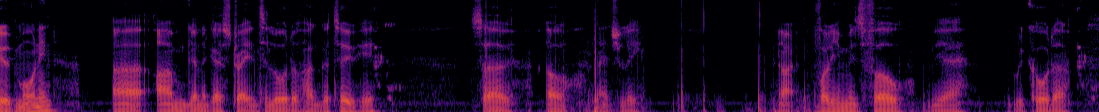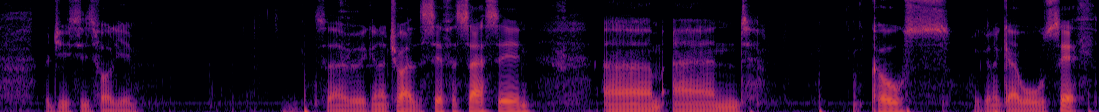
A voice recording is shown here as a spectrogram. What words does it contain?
Good morning. Uh, I'm going to go straight into Lord of Hunger 2 here. So, oh, actually. Right, volume is full. Yeah, recorder reduces volume. So we're going to try the Sith Assassin. Um, and, of course, we're going to go all Sith.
